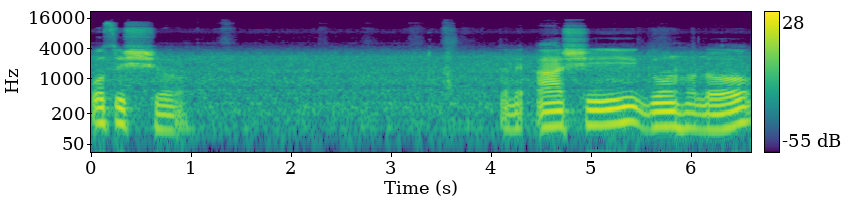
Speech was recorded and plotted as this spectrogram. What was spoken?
পঁচিশশো। তাহলে আশি গুণ হলো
